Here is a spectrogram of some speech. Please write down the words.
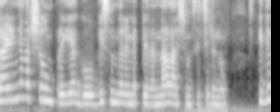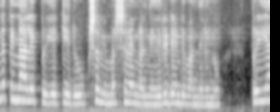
കഴിഞ്ഞ വർഷവും പ്രിയ ഗോപി സുന്ദറിന് പിറന്നാൾ ആശംസിച്ചിരുന്നു. ഇതിന് പിന്നാലെ പ്രിയയ്ക്ക് രൂക്ഷ വിമർശനങ്ങൾ നേരിടേണ്ടി വന്നിരുന്നു. പ്രിയ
